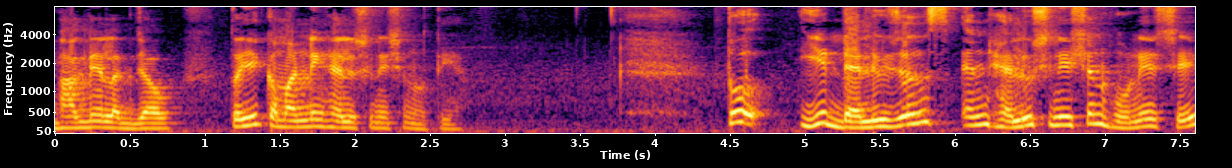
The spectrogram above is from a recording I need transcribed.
भागने लग जाओ। तो ये कमांडिंग हेलुसिनेशन होती है। तो ये डेल्यूजन्स एंड हेलुसिनेशन होने से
